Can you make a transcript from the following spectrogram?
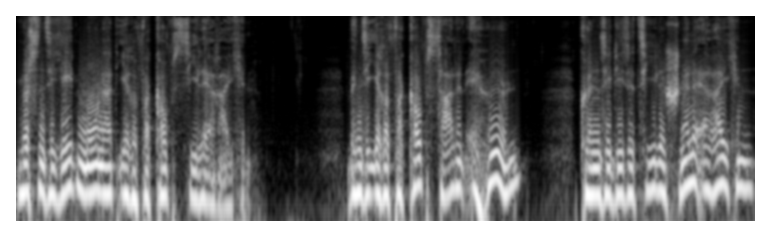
müssen Sie jeden Monat Ihre Verkaufsziele erreichen. Wenn Sie Ihre Verkaufszahlen erhöhen, können Sie diese Ziele schneller erreichen,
